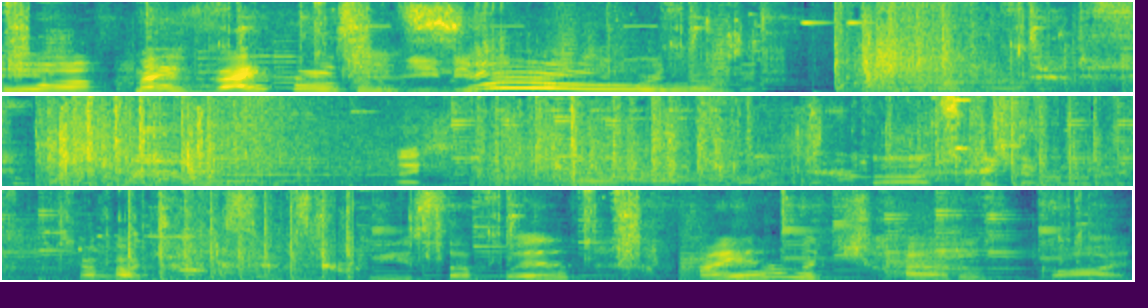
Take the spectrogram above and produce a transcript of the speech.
Ooh. My Viper is insane. wanna reach immortal. Nice. Uh, Christian. Oh. Who you slept with? I am a child of God.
